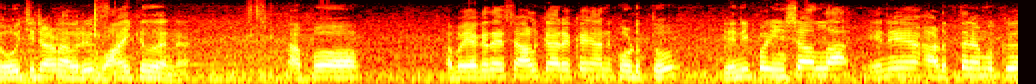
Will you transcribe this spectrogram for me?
ചോദിച്ചിട്ടാണ് അവർ വാങ്ങിക്കുന്നത് തന്നെ. അപ്പോൾ അപ്പോൾ ഏകദേശം ആൾക്കാരൊക്കെ ഞാൻ കൊടുത്തു. ഇനിയിപ്പോൾ ഇൻഷാല്ല ഇനി അടുത്ത നമുക്ക്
